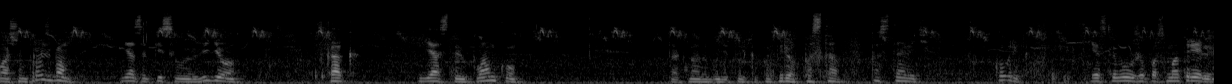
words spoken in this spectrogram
вашим просьбам я записываю видео, как я стою планку. Так, надо будет только поперек постав, поставить коврик. Если вы уже посмотрели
